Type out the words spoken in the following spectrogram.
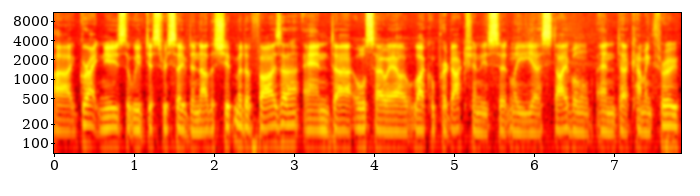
Uh, great news that we've just received another shipment of Pfizer, and uh, also our local production is certainly stable and coming through.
